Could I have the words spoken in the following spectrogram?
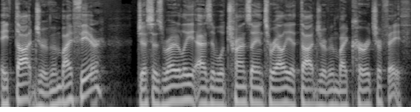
a thought driven by fear just as readily as it will translate into reality a thought driven by courage or faith.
